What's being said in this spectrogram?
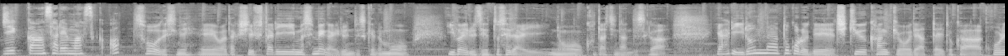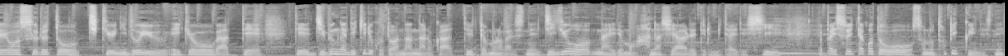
実感されますか？そうですね、えー、私2人娘がいるんですけどもいわゆる Z 世代の子たちなんですがやはりいろんなところで地球環境であったりとかこれをすると地球にどういう影響があってで自分ができることは何なのかっていったものがですね事業内でも話し合われてるみたいですしやっぱりそういったことをそのトピックにですね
